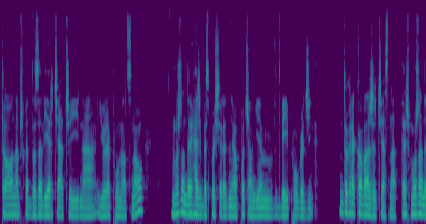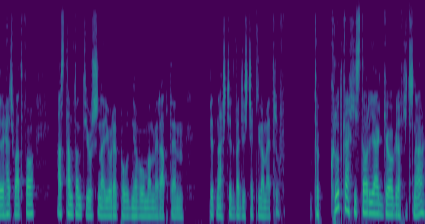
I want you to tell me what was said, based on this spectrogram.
to na przykład do Zawiercia, czyli na Jurę Północną, można dojechać bezpośrednio pociągiem w 2,5 godziny. Do Krakowa, rzecz jasna, też można dojechać łatwo, a stamtąd już na Jurę Południową mamy raptem 15-20 kilometrów. To krótka historia geograficzna,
